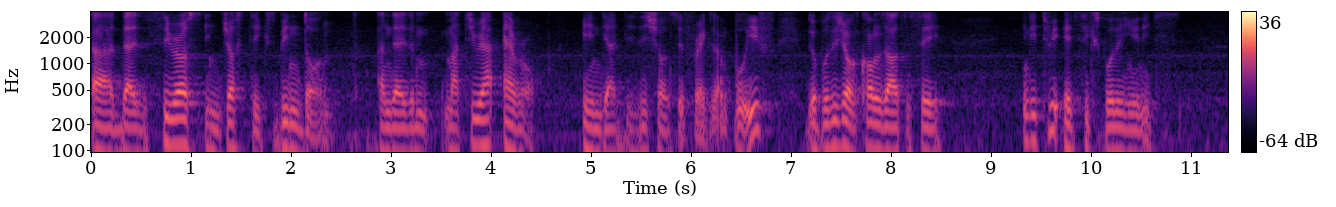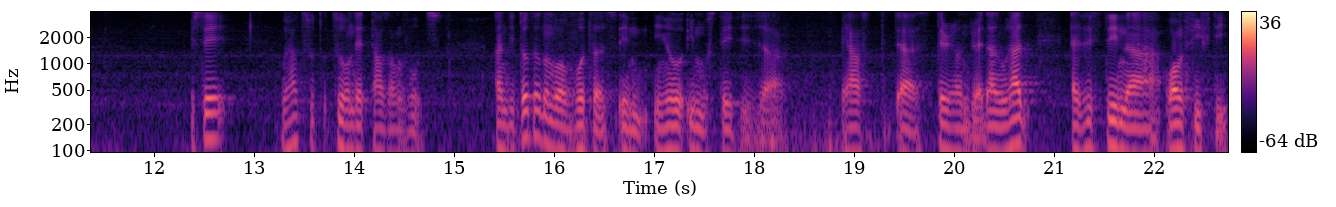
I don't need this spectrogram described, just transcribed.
uh, there is serious injustice being done and there is a material error in their decisions. So for example, if the opposition comes out to say, in the 386 polling units, you say we have 200,000 votes, and the total number of voters in, in Imo State is uh, perhaps uh, 300, and we had existing uh, 150.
